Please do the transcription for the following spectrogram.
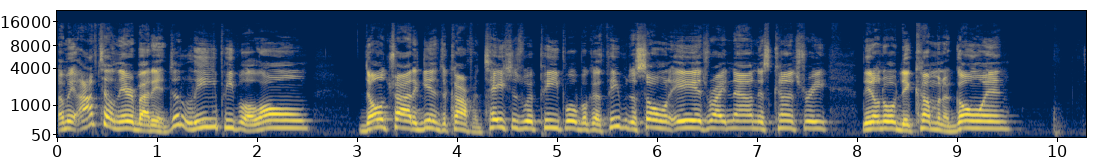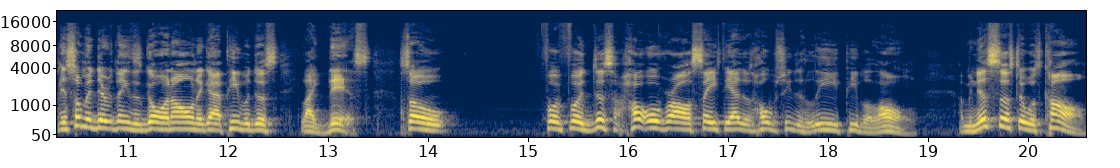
I mean, I'm telling everybody, just leave people alone. Don't try to get into confrontations with people because people are so on edge right now in this country. They don't know if they're coming or going. There's so many different things that's going on that got people just like this. So for for just her overall safety, I just hope she just leave people alone. I mean, this sister was calm,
